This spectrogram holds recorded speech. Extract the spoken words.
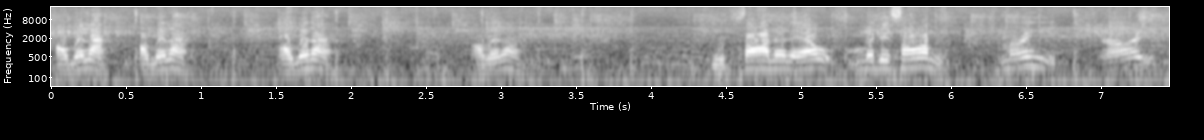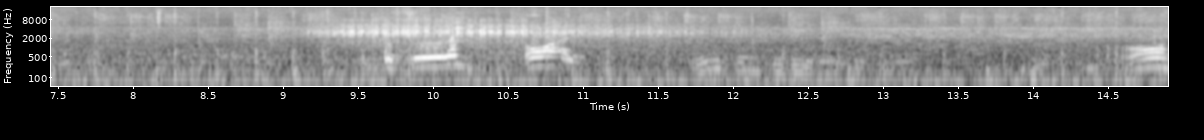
เอาไหมล่ะ เอาไหมล่ะ เอาไหมล่ะ เอาไหมล่ะ หยุดซ่อนได้แล้ว ไม่ได้ซ่อน ไม่ไอ้โอ้โหยโอ้ยโอ้ย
